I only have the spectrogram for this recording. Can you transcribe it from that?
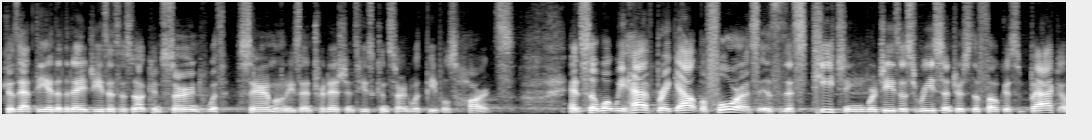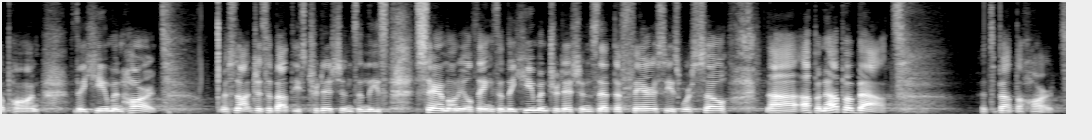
Because at the end of the day, Jesus is not concerned with ceremonies and traditions, he's concerned with people's hearts. And so, what we have break out before us is this teaching where Jesus recenters the focus back upon the human heart. It's not just about these traditions and these ceremonial things and the human traditions that the Pharisees were so uh, up and up about. It's about the heart.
